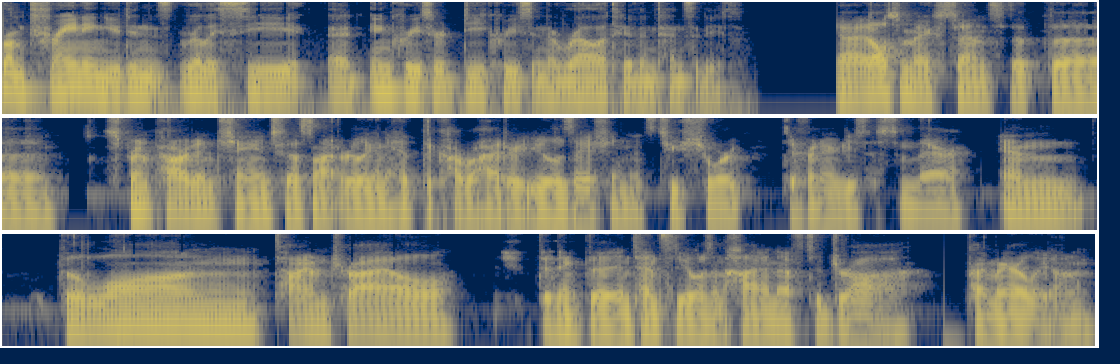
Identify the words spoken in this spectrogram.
from training, you didn't really see an increase or decrease in the relative intensities. Yeah, it also makes sense that the sprint power didn't change. So that's not really going to hit the carbohydrate utilization. It's too short, different energy system there. And the long time trial, I think the intensity wasn't high enough to draw primarily on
